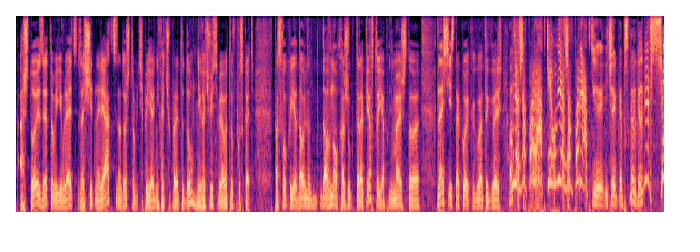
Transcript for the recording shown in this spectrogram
а что из этого является защитной реакцией на то, что, типа, я не хочу про это думать, не хочу себя в это впускать. Поскольку я довольно давно хожу к терапевту, я понимаю, что, знаешь, есть такое, когда ты говоришь, у меня все в порядке, у меня все в порядке, и человек сказал, у меня все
